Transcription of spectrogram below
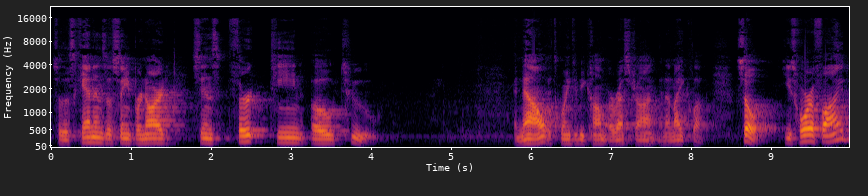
So the canons of St. Bernard since 1302. And now it's going to become a restaurant and a nightclub. So he's horrified.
